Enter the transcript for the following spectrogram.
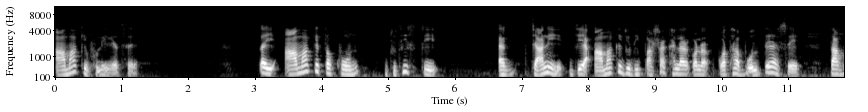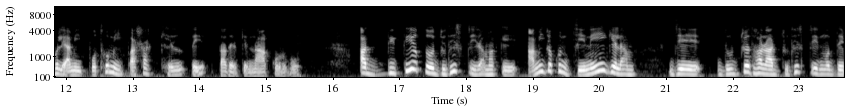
আমাকে ভুলে গেছে। তাই আমাকে তখন যুধিষ্ঠির এক জানে যে আমাকে যদি পাশা খেলার কথা বলতে আসে, তাহলে আমি প্রথমেই পাশা খেলতে তাদেরকে না করব। আর দ্বিতীয়ত যুধিষ্ঠির আমাকে, আমি যখন জেনেই গেলাম যে দুর্যোধন আর যুধিষ্ঠির মধ্যে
